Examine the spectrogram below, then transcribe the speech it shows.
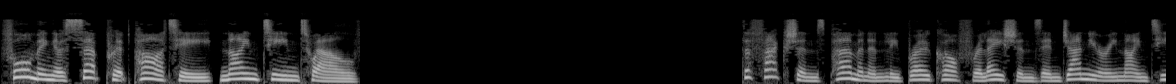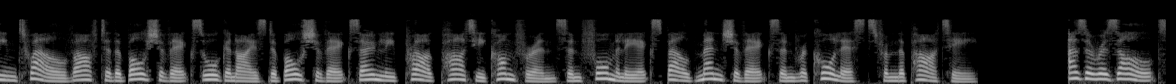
Forming a separate party 1912. The factions permanently broke off relations in January 1912 after the Bolsheviks organized a Bolsheviks-only Prague Party conference and formally expelled Mensheviks and Recallists from the party. As a result,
